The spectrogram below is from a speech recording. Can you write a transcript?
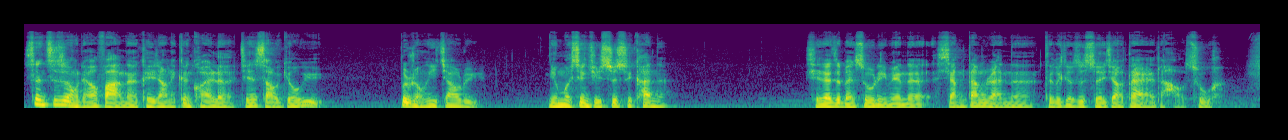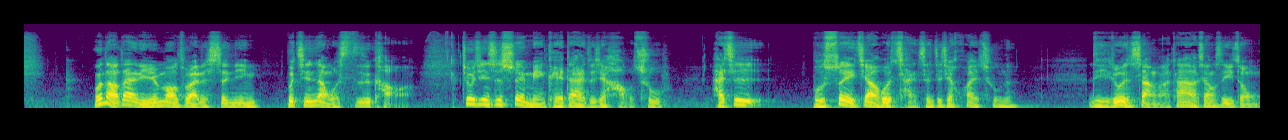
甚至这种疗法呢，可以让你更快乐，减少忧郁，不容易焦虑。你有没有兴趣试试看呢？写在这本书里面的，想当然呢，这个就是睡觉带来的好处。我脑袋里面冒出来的声音，不禁让我思考啊，究竟是睡眠可以带来这些好处，还是不睡觉会产生这些坏处呢？理论上啊，它好像是一种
